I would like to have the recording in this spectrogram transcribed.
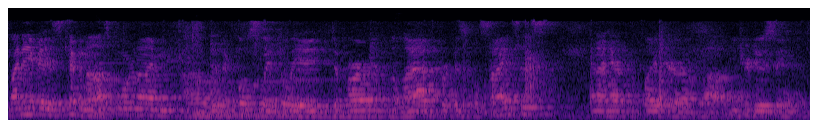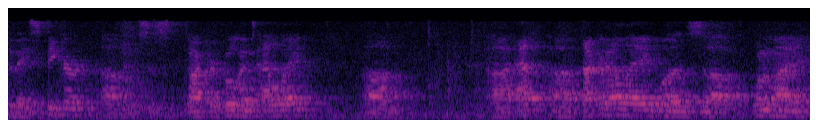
My name is Kevin Osborn. I'm uh, with a closely affiliated department, the Lab for Physical Sciences, and I have the pleasure of uh, introducing today's speaker. Um, this is Dr. Bulent Atalay. Um, uh, uh, Dr. Atalay was uh, one of my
